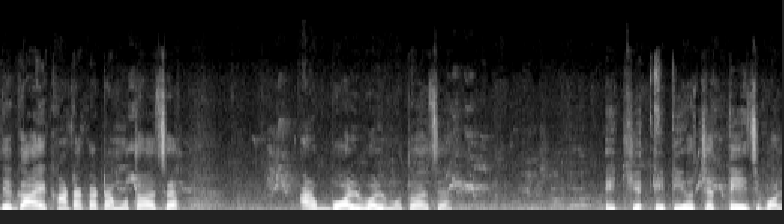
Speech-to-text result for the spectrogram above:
যে গায়ে কাঁটা কাঁটা মতো আছে আর বল বল মতো আছে। এটি এটি হচ্ছে তেজ বল।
